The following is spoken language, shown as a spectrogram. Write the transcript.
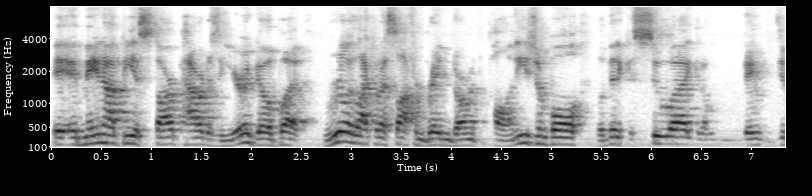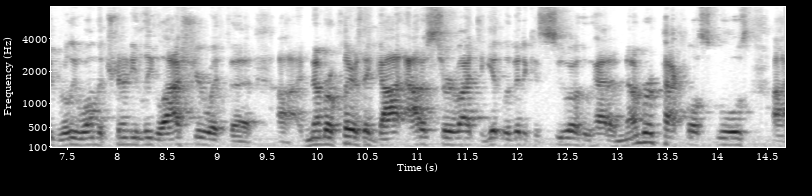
it, it may not be as star-powered as a year ago, but really like what I saw from Brayden Dorman at the Polynesian Bowl, Leviticus Sua, you know, they did really well in the Trinity League last year with a uh, number of players they got out of Servite to get Leviticus Sua, who had a number of Pac-12 schools uh,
